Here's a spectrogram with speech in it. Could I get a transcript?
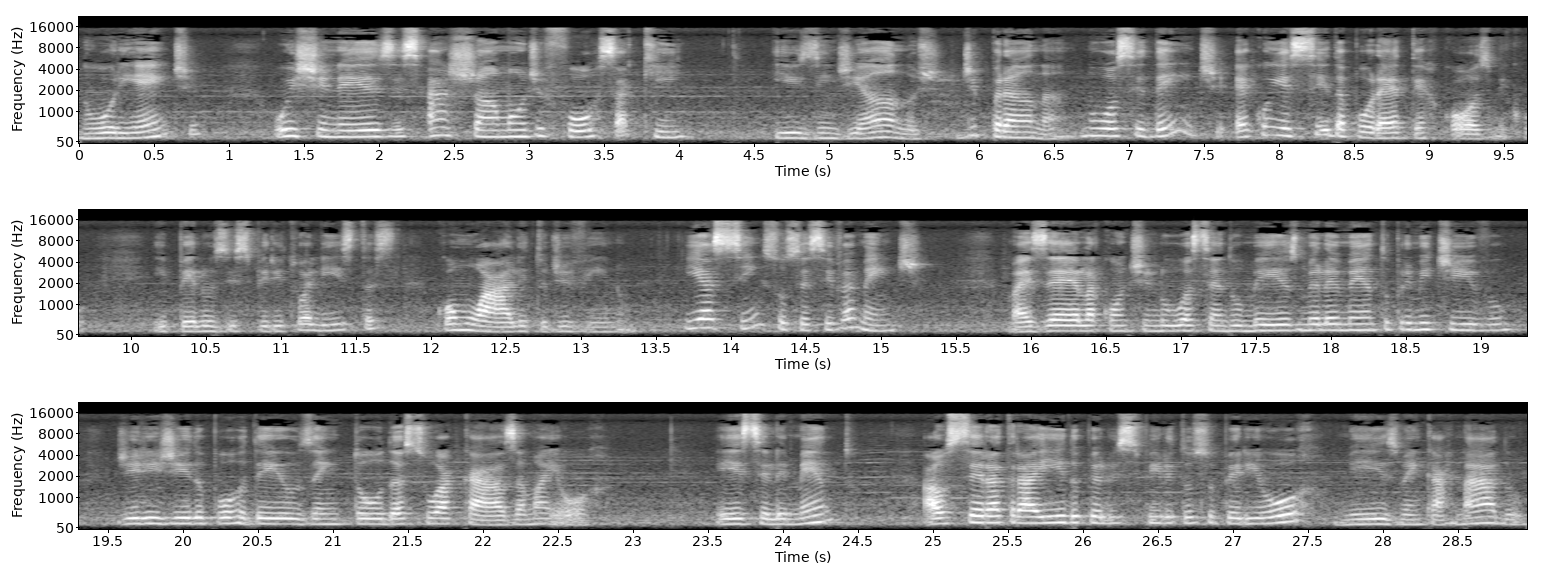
No Oriente, os chineses a chamam de força aqui e os indianos de prana. No Ocidente, é conhecida por éter cósmico e pelos espiritualistas como hálito divino, e assim sucessivamente. mas ela continua sendo o mesmo elemento primitivo, dirigido por Deus em toda a sua casa maior. Esse elemento, ao ser atraído pelo Espírito Superior, mesmo encarnado,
